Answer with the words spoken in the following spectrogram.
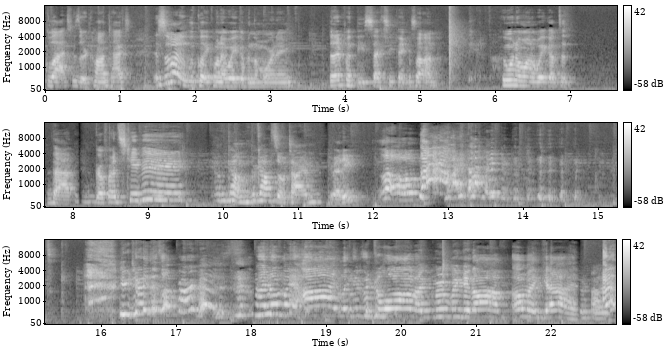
glasses or contacts. This is what I look like when I wake up in the morning. Then I put these sexy things on. Who wouldn't want to wake up to that? Girlfriend's TV. Come, come, Picasso time. You ready? Oh! You're doing this on purpose! Right on my eye, like it's a glove. I'm moving it off. Oh my god.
